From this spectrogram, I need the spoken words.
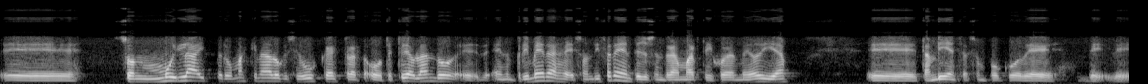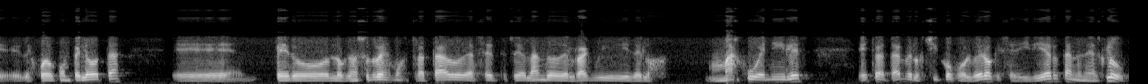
eh, son muy light, pero más que nada lo que se busca es tratar, o te estoy hablando, eh, en primeras son diferentes, ellos entrenan martes y jueves al mediodía, también se hace un poco de, de, de, de juego con pelota, eh, pero lo que nosotros hemos tratado de hacer, te estoy hablando del rugby de los más juveniles, es tratar de los chicos volver a que se diviertan en el club.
